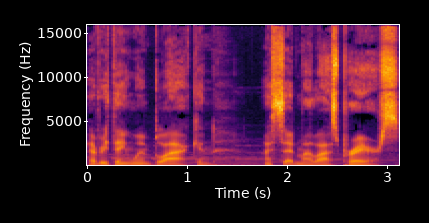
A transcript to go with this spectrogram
Everything went black, and I said my last prayers.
